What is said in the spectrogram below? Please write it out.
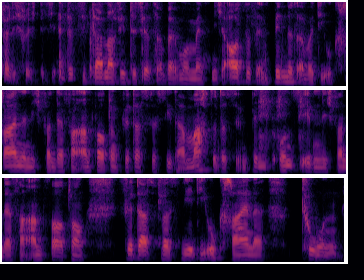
Völlig richtig. Das sieht, danach sieht es jetzt aber im Moment nicht aus. Das entbindet aber die Ukraine nicht von der Verantwortung für das, was sie da macht. Und das entbindet uns eben nicht von der Verantwortung für das, was wir die Ukraine tun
